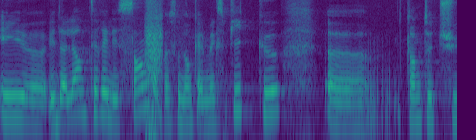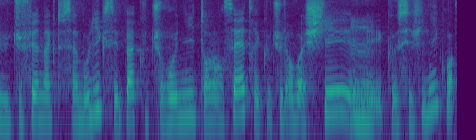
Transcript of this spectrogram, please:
et, euh, et d'aller enterrer les cendres, parce que donc elle m'explique que euh, quand tu, tu fais un acte symbolique, c'est pas que tu renies ton ancêtre et que tu l'envoies chier Mm. et que c'est fini, quoi.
